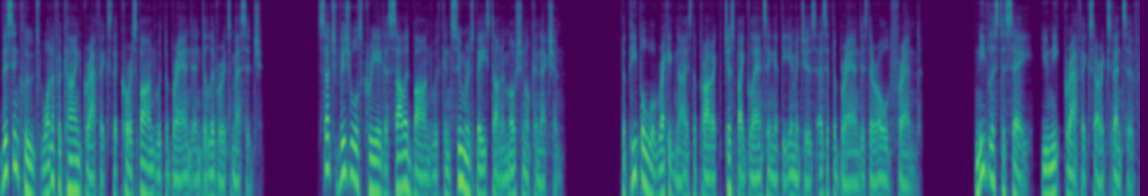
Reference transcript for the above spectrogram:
This includes one of a kind graphics that correspond with the brand and deliver its message. Such visuals create a solid bond with consumers based on emotional connection. The people will recognize the product just by glancing at the images as if the brand is their old friend. Needless to say, unique graphics are expensive.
